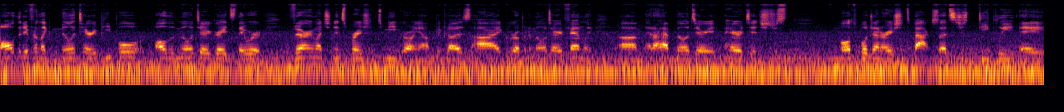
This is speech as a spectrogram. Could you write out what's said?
all the different like military people, all the military greats. They were very much an inspiration to me growing up because I grew up in a military family, um, and I have military heritage just multiple generations back. So that's just deeply a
